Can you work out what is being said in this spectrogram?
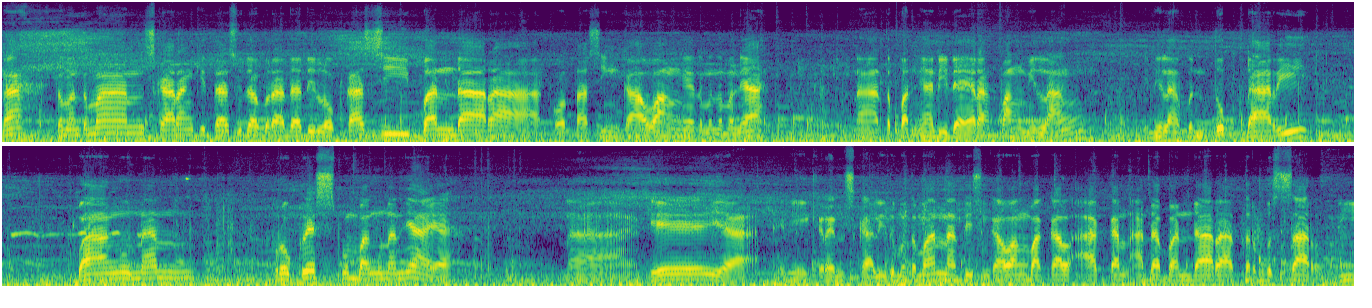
Nah teman-teman sekarang kita sudah berada di lokasi bandara kota Singkawang ya teman-teman ya. Nah tepatnya di daerah Pangmilang. Inilah bentuk dari bangunan progres pembangunannya ya. Nah oke okay, ya ini keren sekali teman-teman. Nanti Singkawang bakal akan ada bandara terbesar di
